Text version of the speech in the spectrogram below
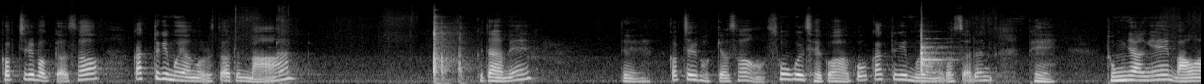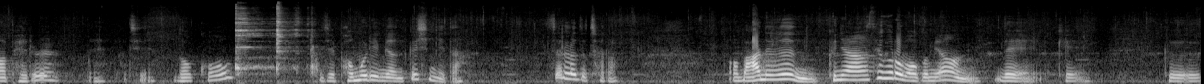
껍질 벗겨서 깍두기 모양으로 썰은 마. 그 다음에 네, 껍질 벗겨서 속을 제거하고 깍두기 모양으로 썰은 배. 동량의 마와 배를 네, 같이 넣고 이제 버무리면 끝입니다. 샐러드처럼. 어, 마는 그냥 생으로 먹으면 네, 이렇게 그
